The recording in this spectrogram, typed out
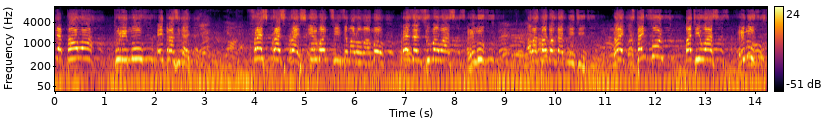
the power to remove a president. Fresh press press. President Zuma was removed. I was part of that meeting. Right? It was painful, but he was removed.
